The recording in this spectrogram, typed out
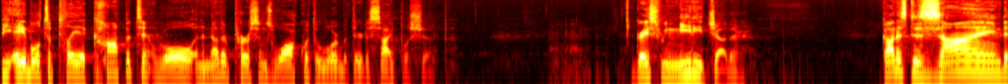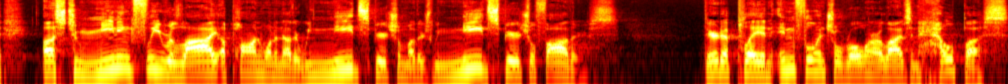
be able to play a competent role in another person's walk with the Lord with their discipleship. Grace, we need each other. God has designed us to meaningfully rely upon one another. We need spiritual mothers, we need spiritual fathers. They're to play an influential role in our lives and help us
